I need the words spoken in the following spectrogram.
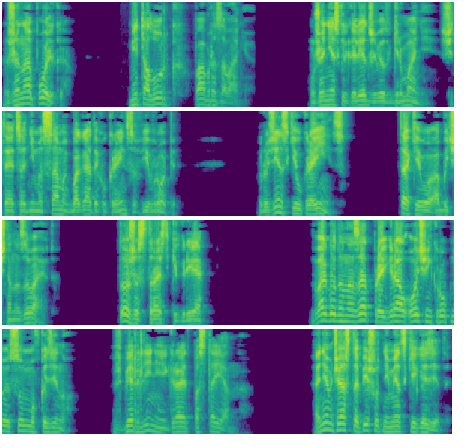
Жена полька. Металлург по образованию. Уже несколько лет живет в Германии. Считается одним из самых богатых украинцев в Европе. Грузинский украинец. Так его обычно называют. Тоже страсть к игре. Два года назад проиграл очень крупную сумму в казино. В Берлине играет постоянно. О нем часто пишут немецкие газеты.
